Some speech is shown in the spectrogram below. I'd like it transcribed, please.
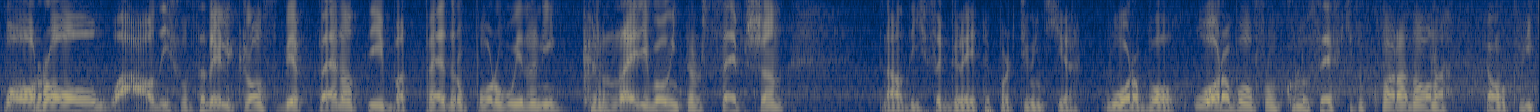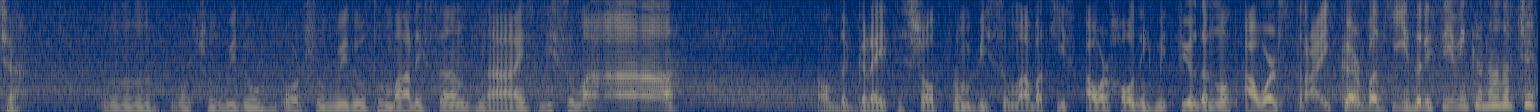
Porro. Wow, this was really close to be a penalty, but Pedro Porro with an incredible interception. Now this is a great opportunity here. What a ball. What a ball from Kulusevski to Kvaradona. Come on, Khvicha. Mm, what should we do? What should we do to Maddison? Nice. Bissouma! Not the greatest shot from Bissouma, but he's our holding midfielder, not our striker, but he's receiving another chance.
